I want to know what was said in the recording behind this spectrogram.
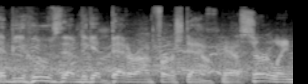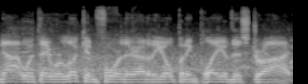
it behooves them to get better on first down. Yeah, certainly not what they were looking for there out of the opening play of this drive.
